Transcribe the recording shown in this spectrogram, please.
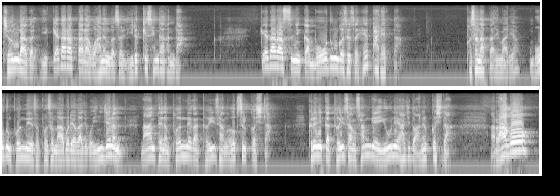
정각을 이 깨달았다라고 하는 것을 이렇게 생각한다. 깨달았으니까 모든 것에서 해탈했다. 벗어났다 이 말이야. 모든 번뇌에서 벗어나 버려 가지고 이제는 나한테는 번뇌가 더 이상 없을 것이다. 그러니까 더 이상 삼계에 윤회하지도 않을 것이다. 라고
